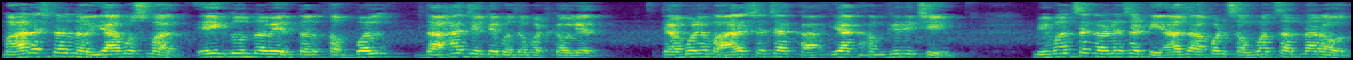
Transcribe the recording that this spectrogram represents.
महाराष्ट्रानं या मोसमात एक दोन नव्हे तर तब्बल दहा जेतेपदं पटकावली आहेत. त्यामुळे महाराष्ट्राच्या का या कामगिरीची मीमांसा करण्यासाठी आज आपण संवाद साधणार आहोत.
